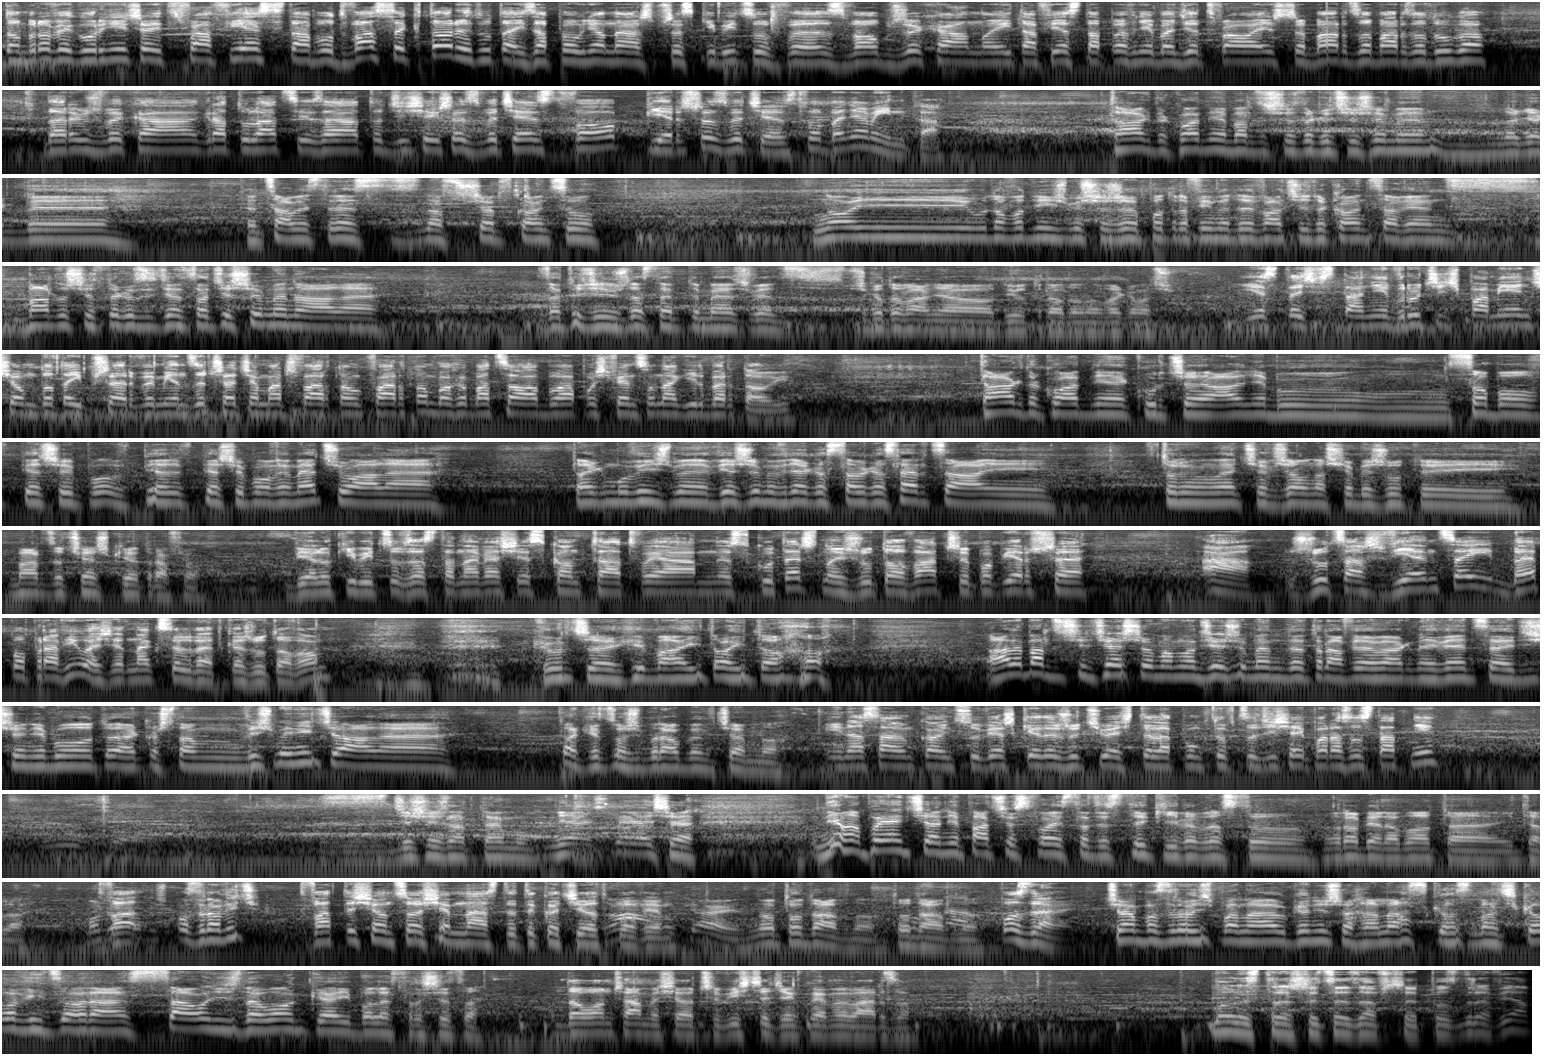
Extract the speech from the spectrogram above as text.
Dąbrowie Górniczej trwa fiesta, bo dwa sektory tutaj zapełnione aż przez kibiców e, z Wałbrzycha. No i ta fiesta pewnie będzie trwała jeszcze bardzo, bardzo długo. Dariusz Wyka, gratulacje za to dzisiejsze zwycięstwo. Pierwsze zwycięstwo Beniaminka. Tak, dokładnie, bardzo się z tego cieszymy. Tak jakby ten cały stres nas szedł w końcu. No i udowodniliśmy się, że potrafimy walczyć do końca, więc bardzo się z tego zwycięstwa cieszymy, no ale za tydzień już następny mecz, więc przygotowania od jutra do nowego meczu. Jesteś w stanie wrócić pamięcią do tej przerwy między trzecią a czwartą kwartą, bo chyba cała była poświęcona Gilbertowi. Tak, dokładnie, kurczę, Al nie był mm, sobą w pierwszej, w pier- w pierwszej połowie meczu, ale tak jak mówiliśmy, wierzymy w niego z całego serca i w którym momencie wziął na siebie rzuty i bardzo ciężkie je trafią. Wielu kibiców zastanawia się, skąd ta twoja skuteczność rzutowa. Czy po pierwsze A. Rzucasz więcej, B. Poprawiłeś jednak sylwetkę rzutową. Kurczę, chyba i to, i to. Ale bardzo się cieszę, mam nadzieję, że będę trafiał jak najwięcej. Dzisiaj nie było to jakoś tam wyśmienicie, ale takie coś brałbym w ciemno. I na samym końcu, wiesz kiedy rzuciłeś tyle punktów, co dzisiaj po raz ostatni? Z 10 lat temu. Nie, śmieję się. Nie mam pojęcia, nie patrzę w swoje statystyki, po prostu robię robotę i tyle. Można Dwa- kogoś pozdrowić? 2018, tylko ci odpowiem. A, okej, no to dawno, to dawno. Pozdrawiam. Chciałem pozdrowić pana Eugeniusza Hanasko z Maćkowic oraz całą Liczną Łąkę i Bolę Straszyca. Dołączamy się oczywiście, dziękujemy bardzo. Mole Straszyce zawsze pozdrawiamy.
